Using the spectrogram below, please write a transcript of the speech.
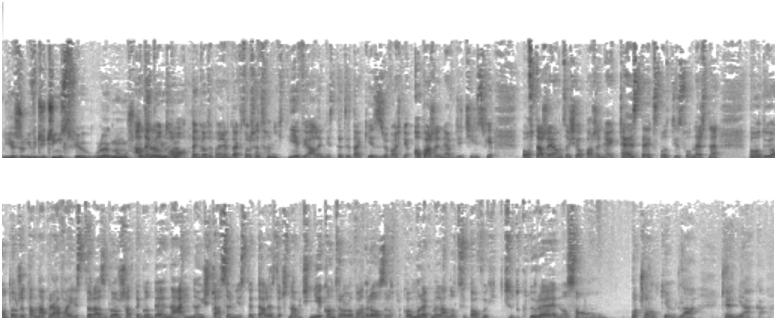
jeżeli w dzieciństwie ulegną A uszkodzeniu... tego to, tego to panie redaktorze to nikt nie wie, ale niestety tak jest, że właśnie oparzenia w dzieciństwie, powtarzające się oparzenia i częste ekspozycje słoneczne powodują to, że ta naprawa jest coraz gorsza tego DNA i no i z czasem niestety, ale zaczyna być niekontrolowany rozrost komórek melanocytowych, które no, są początkiem dla czerniaka.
